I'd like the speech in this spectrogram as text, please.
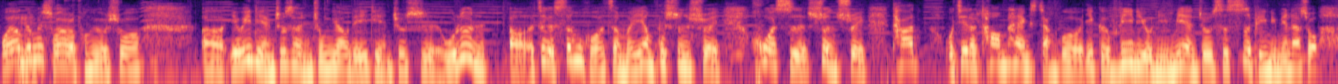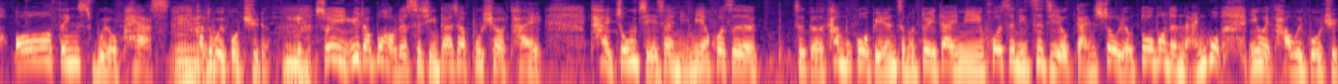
我要跟所有的朋友说。呃，有一点就是很重要的一点，就是无论呃这个生活怎么样不顺遂，或是顺遂，他我记得 Tom Hanks 讲过一个 video 里面，就是视频里面他说 All things will pass，他都会过去的。嗯，所以遇到不好的事情，大家不需要太太纠结在里面，或者这个看不过别人怎么对待你，或是你自己有感受有多么的难过，因为他会过去。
